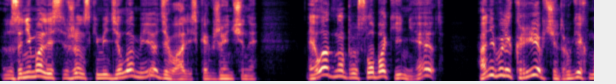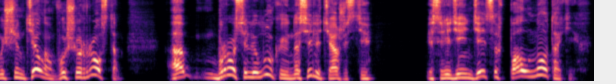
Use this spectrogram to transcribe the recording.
занимались женскими делами и одевались как женщины. И ладно, слабаки нет. Они были крепче других мужчин телом, выше ростом, а бросили лук и носили тяжести. И среди индейцев полно таких.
